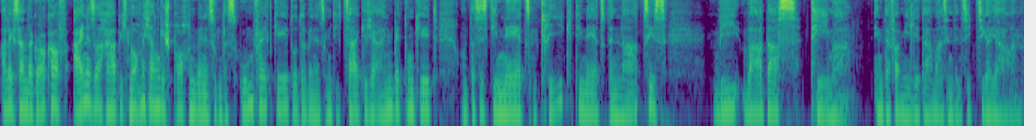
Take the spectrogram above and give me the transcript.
Alexander Gorkow, eine Sache habe ich noch nicht angesprochen, wenn es um das Umfeld geht oder wenn es um die zeitliche Einbettung geht, und das ist die Nähe zum Krieg, die Nähe zu den Nazis. Wie war das Thema in der Familie damals in den 70er Jahren?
